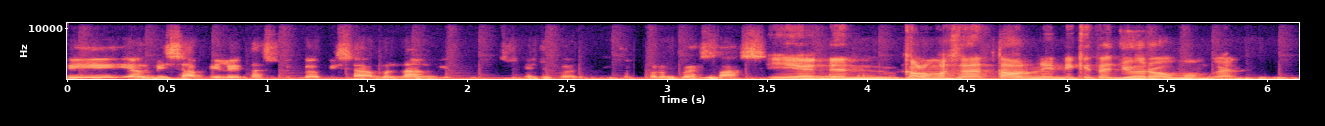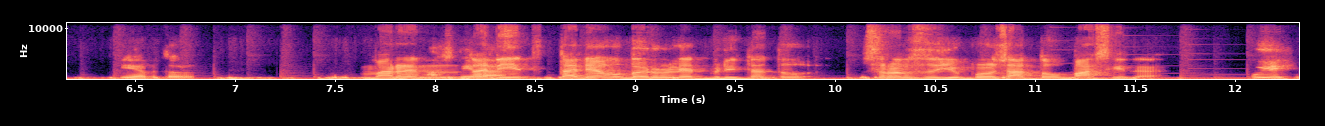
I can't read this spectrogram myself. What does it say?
di yang disabilitas juga bisa menang gitu. Maksudnya juga ikut berprestasi. Iya dan kalau nggak salah tahun ini kita juara umum kan. Iya betul. Kemarin Pastilah. tadi tadi aku baru lihat berita tuh 171 emas kita. Wih,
